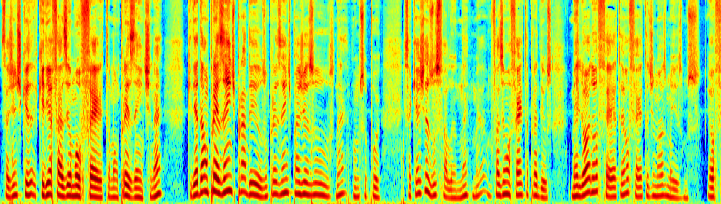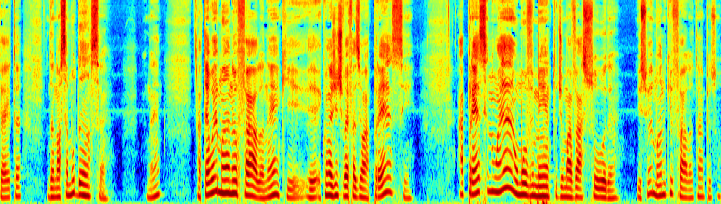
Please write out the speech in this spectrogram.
Se a gente queria fazer uma oferta, um presente, né? Queria dar um presente para Deus, um presente para Jesus, né? Vamos supor. Isso aqui é Jesus falando, né? Fazer uma oferta para Deus. Melhor oferta é a oferta de nós mesmos. É a oferta da nossa mudança, né? Até o Emmanuel fala, né, que é, quando a gente vai fazer uma prece, a prece não é o movimento de uma vassoura. Isso é Emmanuel que fala, tá, pessoal?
